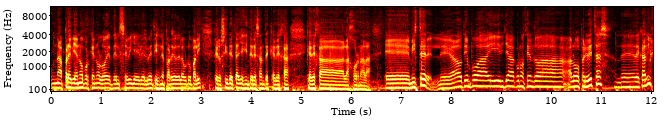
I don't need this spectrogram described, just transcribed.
una previa no, porque no lo es del Sevilla y del Betis en el partido de la Europa League, pero sí detalles interesantes que deja, que deja la jornada. Mister, ¿le ha dado tiempo a ir ya conociendo a los periodistas? De, Cádiz?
